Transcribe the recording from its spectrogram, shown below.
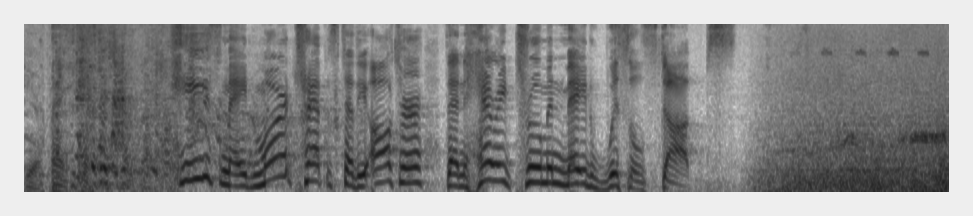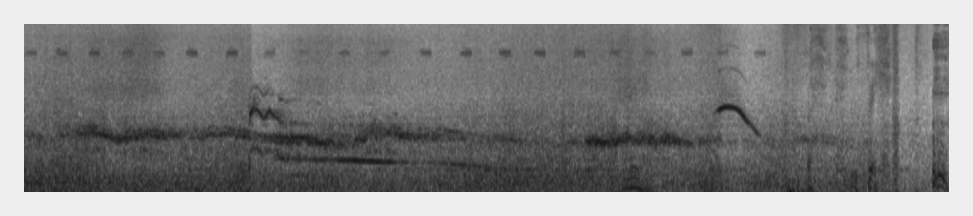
dear. Thank you. He's made more trips to the altar than Harry Truman made whistle stops. See,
